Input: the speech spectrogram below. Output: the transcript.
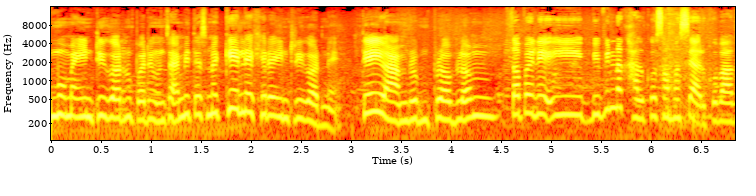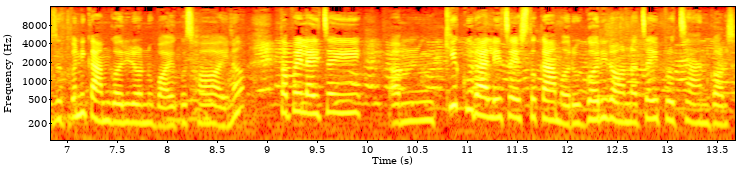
इमोमा इन्ट्री गर्नुपर्ने हुन्छ। हामी त्यसमा के लेखेर इन्ट्री गर्ने? त्यही हो हाम्रो प्रब्लम। तपाईँले यी विभिन्न खालको समस्याहरूको बावजुद पनि काम गरिरहनु भएको छ होइन? तपाईँलाई चाहिँ के कुराले चाहिँ यस्तो कामहरू गरिरहन चाहिँ प्रोत्साहन गर्छ?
